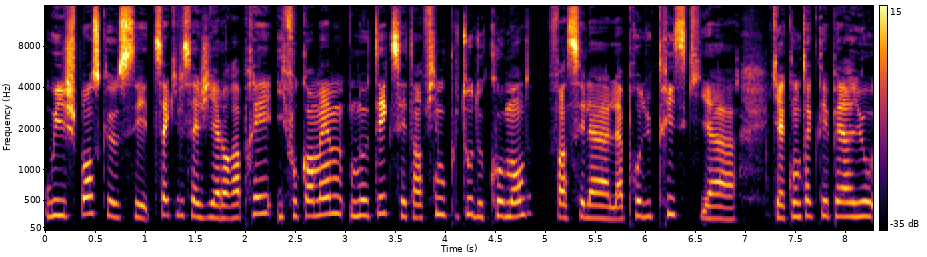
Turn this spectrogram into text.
Oui, je pense que c'est de ça qu'il s'agit. Alors après, il faut quand même noter que c'est un film plutôt de commande. Enfin, c'est la, productrice qui a, qui a contacté Perriot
